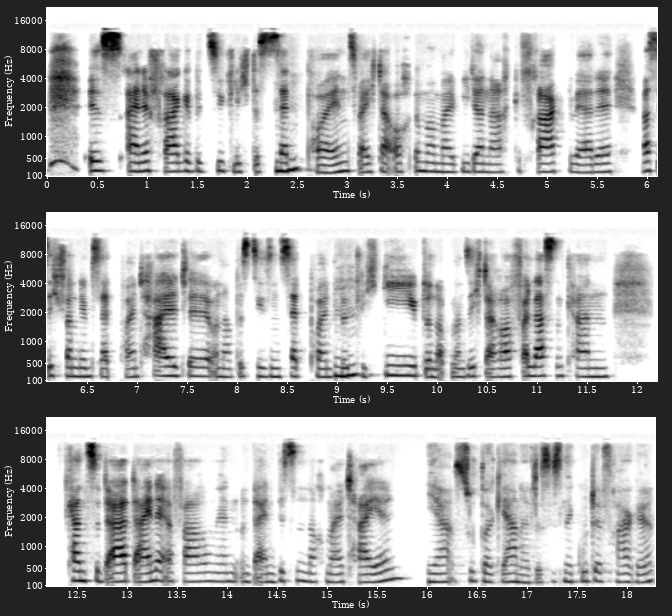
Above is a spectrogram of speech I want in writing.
ist eine Frage bezüglich des mhm. Setpoints, weil ich da auch immer mal wieder nachgefragt werde, was ich von dem Setpoint halte und ob es diesen Setpoint mhm. wirklich gibt und ob man sich darauf verlassen kann. Kannst du da deine Erfahrungen und dein Wissen nochmal teilen? Ja, super gerne. Das ist eine gute Frage.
